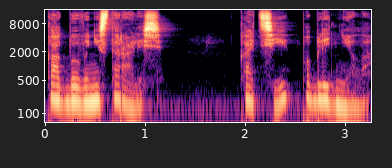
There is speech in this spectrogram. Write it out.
как бы вы ни старались». Кати побледнела.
